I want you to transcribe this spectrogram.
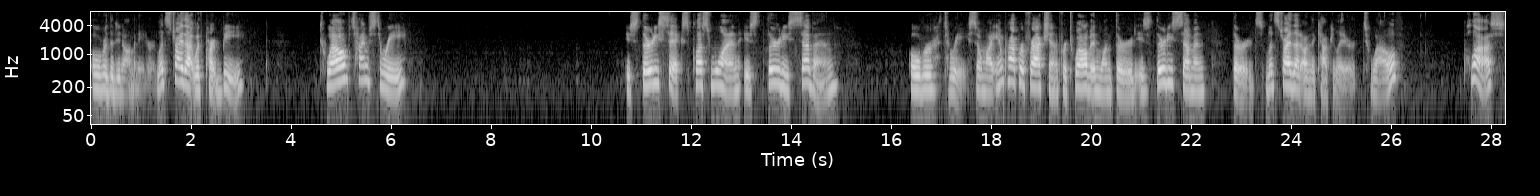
over the denominator. Let's try that with part B. 12 times 3 is 36 plus 1 is 37 over 3. So my improper fraction for 12 and 1 third is 37 thirds. Let's try that on the calculator. 12 plus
